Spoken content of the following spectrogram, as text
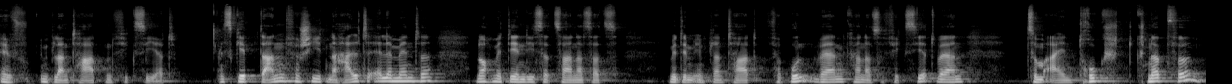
auf Implantaten fixiert. Es gibt dann verschiedene Halteelemente, noch mit denen dieser Zahnersatz mit dem Implantat verbunden werden kann, also fixiert werden. Zum einen Druckknöpfe,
